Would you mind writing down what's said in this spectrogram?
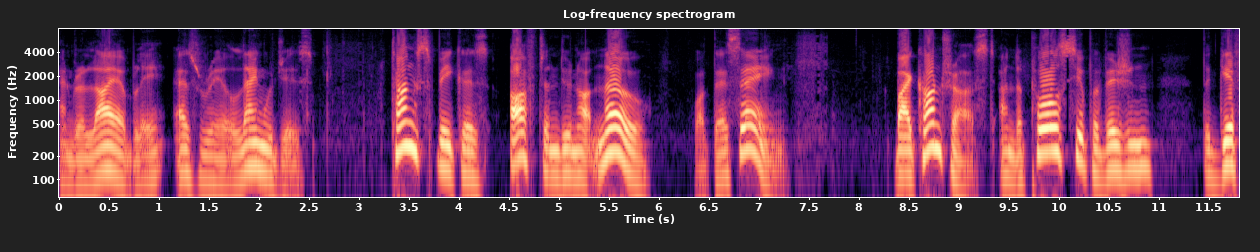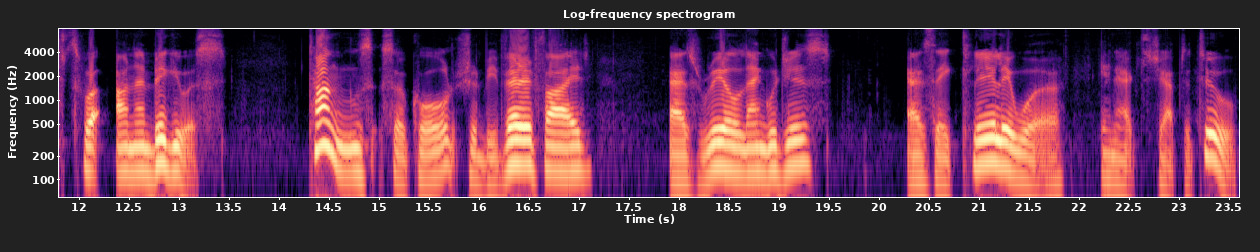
and reliably as real languages. Tongue speakers often do not know what they're saying. By contrast, under Paul's supervision, the gifts were unambiguous. Tongues, so called, should be verified as real languages, as they clearly were in Acts chapter 2.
